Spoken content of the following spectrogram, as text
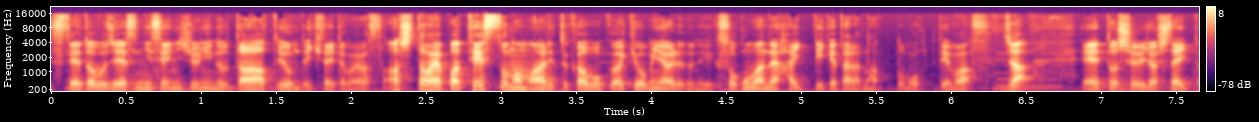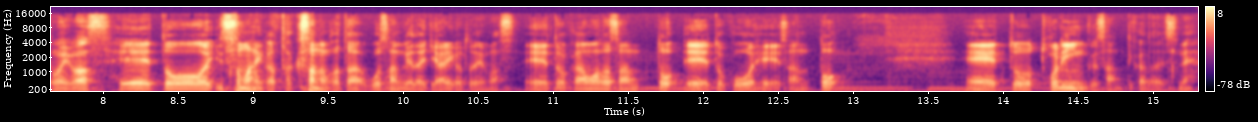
State of JS 2022 のダーッと読んでいきたいと思います。明日はやっぱテストの周りとか僕は興味あるので、そこまで入っていけたらなと思ってます。じゃあ、えっ、ー、と、終了したいと思います。えっ、ー、と、いつの間にかたくさんの方ご参加いただきありがとうございます。えっ、ー、と、川本さんと、えっ、と、浩平さんと、えっ、と、トリングさんって方ですね。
